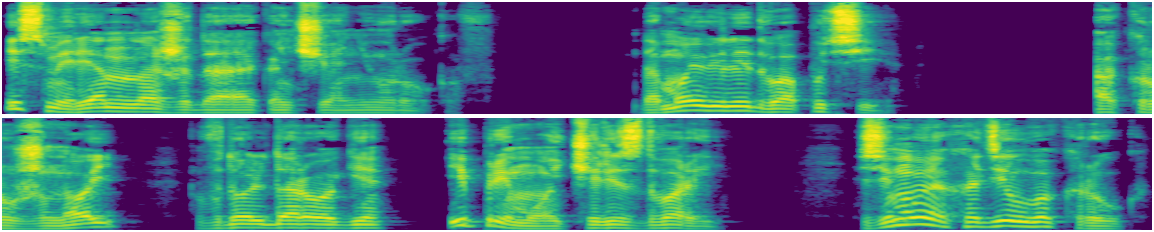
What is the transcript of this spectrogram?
и смиренно ожидая окончания уроков. Домой вели два пути. Окружной, вдоль дороги, и прямой, через дворы. Зимой я ходил вокруг,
